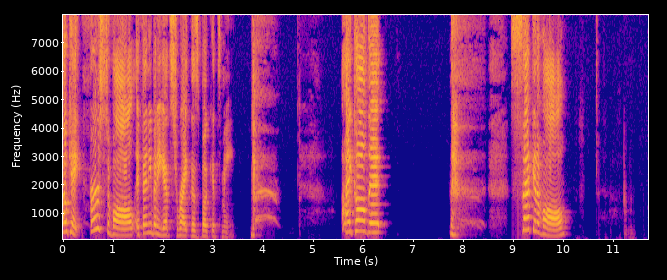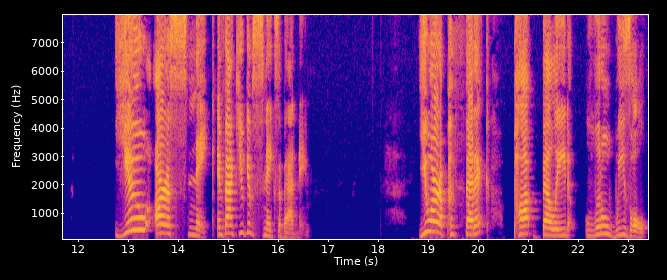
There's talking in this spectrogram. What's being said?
Okay, first of all, if anybody gets to write this book, it's me. I called it. Second of all, you are a snake. In fact, you give snakes a bad name. You are a pathetic, pot bellied little weasel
